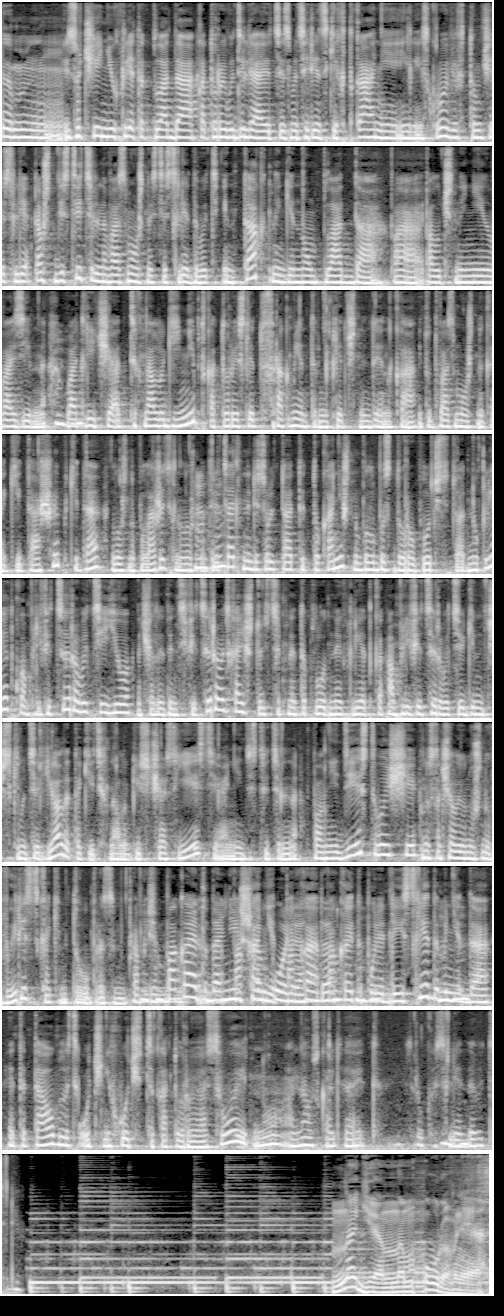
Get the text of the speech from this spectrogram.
изучению клеток плода, которые выделяются из материнских тканей или из крови в том числе. Потому что действительно возможность исследовать интактный геном плода, полученный неинвазивно, угу. в отличие от технологии НИПТ, которая исследует фрагменты внеклеточной ДНК, и тут возможны какие-то ошибки, да, ложноположительные, ложноотрицательные угу. результаты, то, конечно, было бы здорово получить эту одну клетку, амплифицировать ее, сначала идентифицировать, конечно, что действительно это плодная клетка, амплифицировать ее генетический материал, и такие технологии сейчас есть, и они действительно вполне действующие, но сначала ее нужно вырезать каким-то образом. Проблема, в общем, пока это дальнейшее пока нет, поле. Пока, да? пока это поле для исследования, угу. да, это та область, очень хочется которую освоить, но она ускользает из рук исследователей. На генном уровне.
